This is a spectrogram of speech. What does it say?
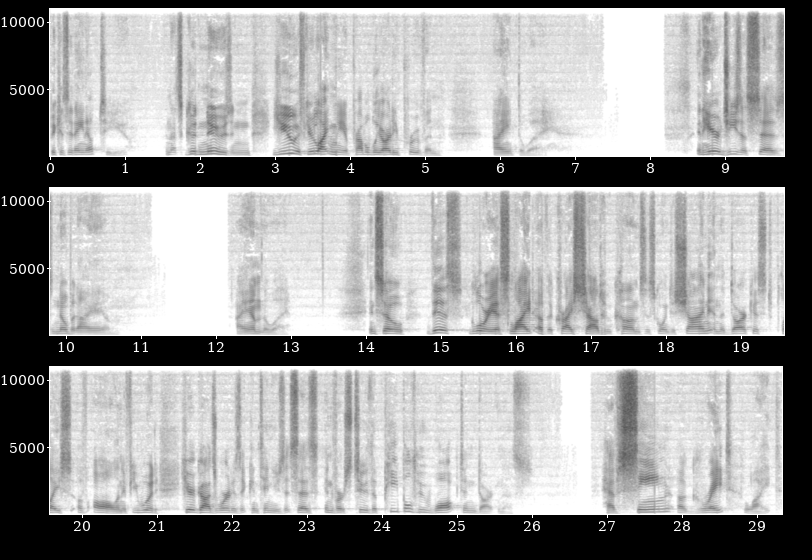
because it ain't up to you. And that's good news. And you, if you're like me, have probably already proven I ain't the way. And here Jesus says, No, but I am. I am the way. And so, this glorious light of the Christ child who comes is going to shine in the darkest place of all. And if you would hear God's word as it continues, it says in verse 2 The people who walked in darkness have seen a great light.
